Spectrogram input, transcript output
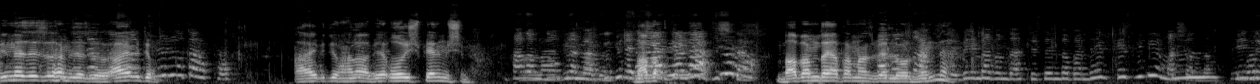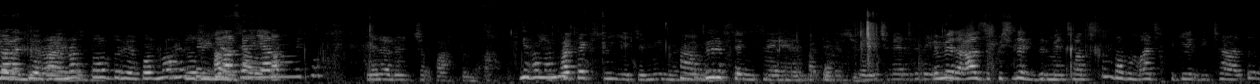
Bilmez Ezra bize diyor. Ay biliyorum. Böyle o da atar. Ay biliyorum hala abi. O iş benmişim. Halam Baba- atmışlar. Babam da yapamaz belli Babam oldu da benim de. atıyor. Benim babam da atıyor. Senin baban da herkes biliyor maşallah. Ben de öğrendim. Nasıl dolduruyor? Hala senin yarın mıydı bu? Ben öyle çok baktım. Ne Şu halam? patates yiyeceğim bilmiyorum. Ha börekten. Şöyle içmeri de Ömer'e azıcık bir şeyler yedirmeye çalıştım. Babam acıktı geldi çağırdı.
